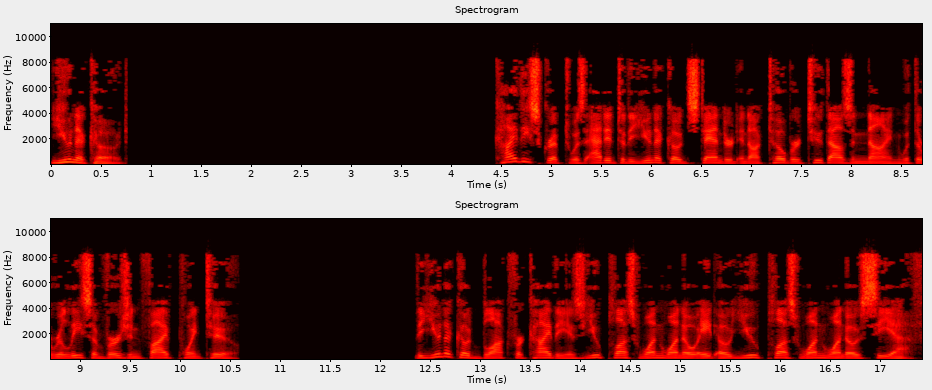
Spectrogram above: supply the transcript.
Unicode Kaithi script was added to the Unicode standard in October 2009 with the release of version 5.2. The Unicode block for Kaithi is U plus 11080 U plus 110 CF.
